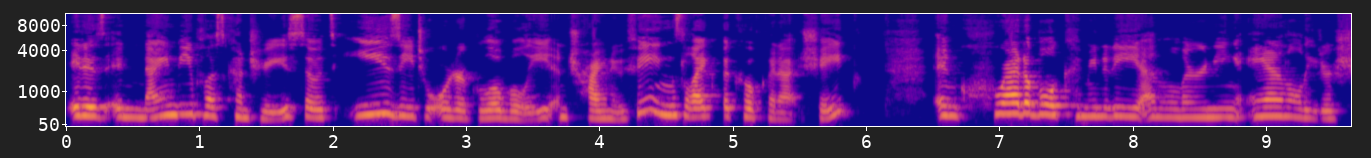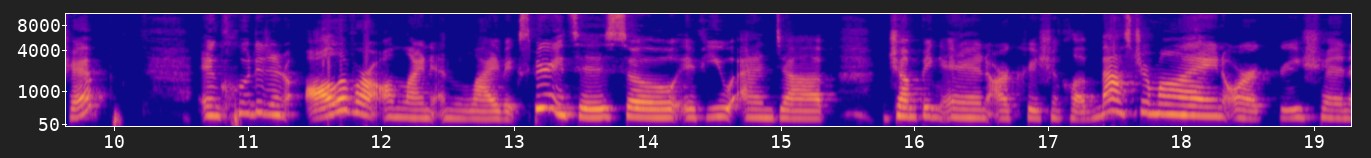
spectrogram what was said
It is in 90 plus countries, so it's easy to order globally and try new things like the coconut shake. Incredible community and learning and leadership included in all of our online and live experiences. So if you end up jumping in our Creation Club Mastermind or our Creation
